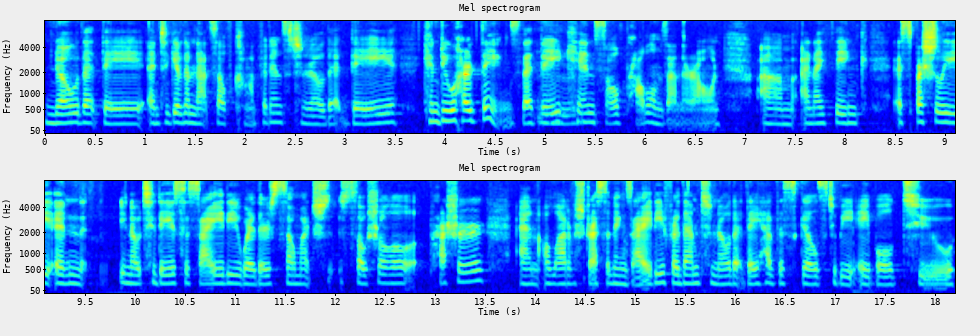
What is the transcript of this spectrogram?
know that they and to give them that self confidence to know that they can do hard things, that they can solve problems on their own. Um, and I think, especially in you know today's society where there's so much social pressure and a lot of stress and anxiety for them to know that they have the skills to be able to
